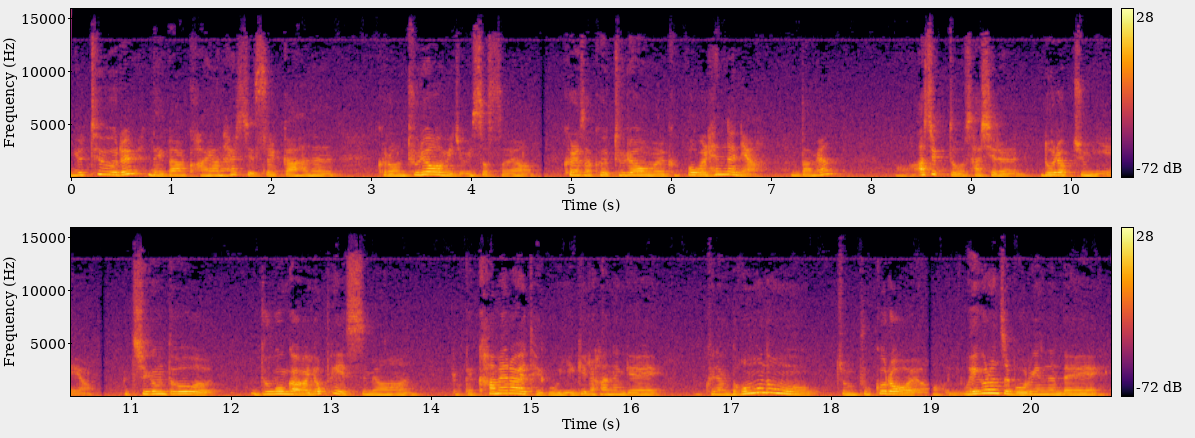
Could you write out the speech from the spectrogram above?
유튜브를 내가 과연 할 수 있을까 하는 그런 두려움이 좀 있었어요. 그래서 그 두려움을 극복을 했느냐 한다면 어, 아직도 사실은 노력 중이에요. 지금도 누군가가 옆에 있으면 이렇게 카메라에 대고 얘기를 하는 게 그냥 너무너무 좀 부끄러워요. 어, 왜 그런지 모르겠는데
